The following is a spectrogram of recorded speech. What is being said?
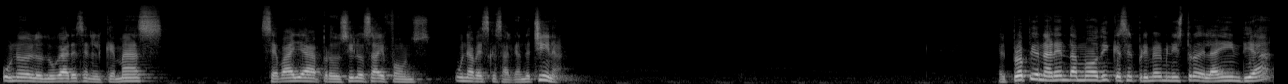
uno de los lugares en el que más se vaya a producir los iPhones una vez que salgan de China. El propio Narendra Modi, que es el primer ministro de la India,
